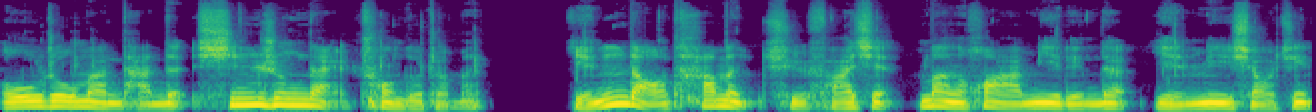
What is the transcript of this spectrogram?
欧洲漫坛的新生代创作者们，引导他们去发现漫画密林的隐秘小径。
